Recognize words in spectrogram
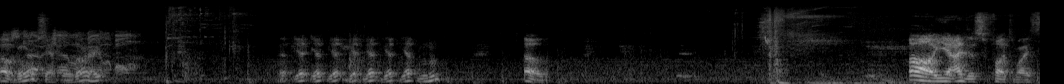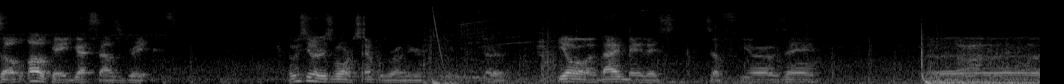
Oh, no more samples, alright. Yep, yep, yep, yep, yep, yep, yep, yep, mm-hmm. Oh. Oh, yeah, I just fucked myself. Okay, guess that was great. Let me see if there's more samples around here. Gotta my bag made this stuff, you know what I'm saying? Uh...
